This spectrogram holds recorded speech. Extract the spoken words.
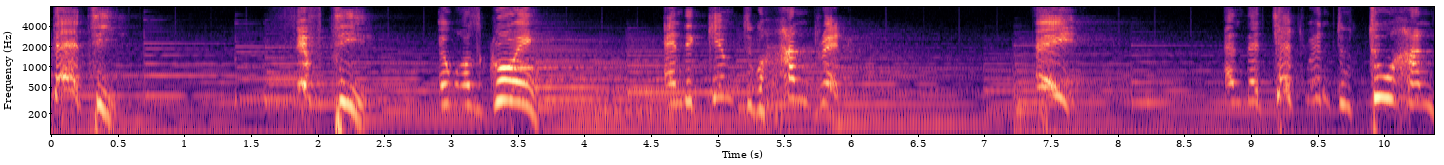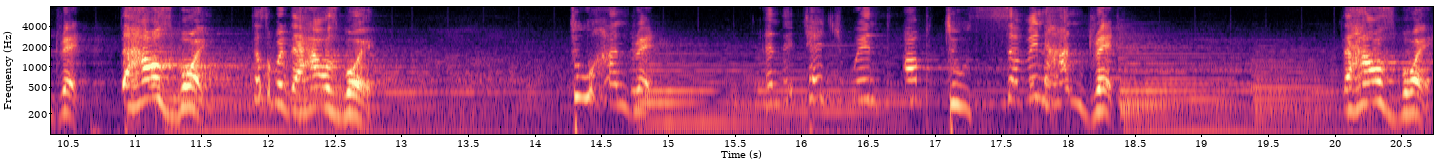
30, 50. It was growing. And it came to 100. Hey! And the church went to 200. The houseboy. That's about the houseboy. 200. And the church went up to 700. The houseboy.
